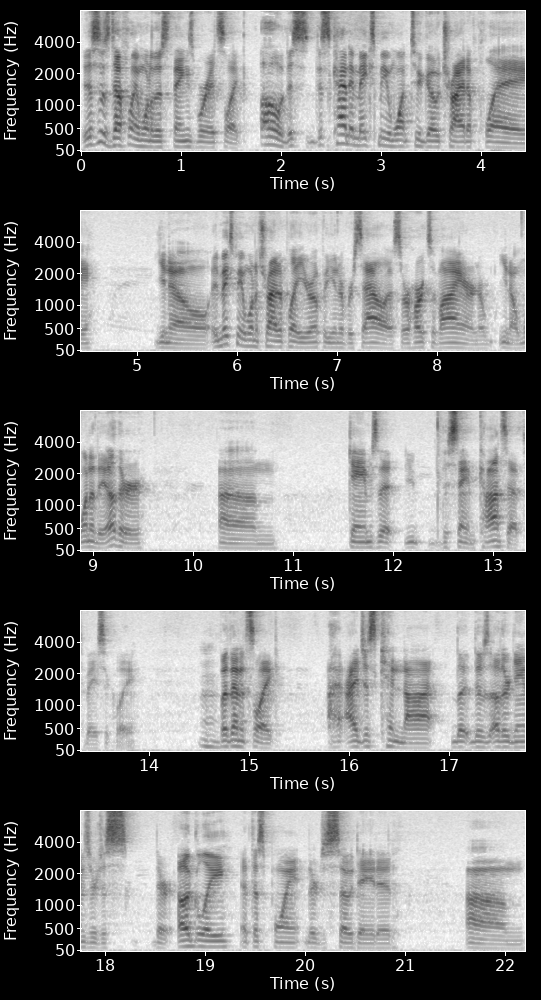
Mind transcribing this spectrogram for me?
this is definitely one of those things where it's like, oh, this this kind of makes me want to go try to play, you know, it makes me want to try to play Europa Universalis or Hearts of Iron or you know one of the other um, games that you, the same concept basically. But then it's like, I, I just cannot. th- Those other games are just they're ugly at this point. They're just so dated. Um,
